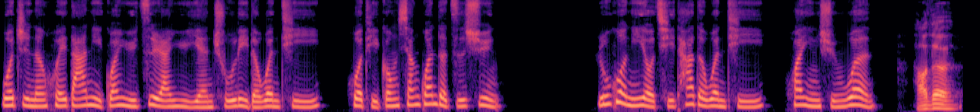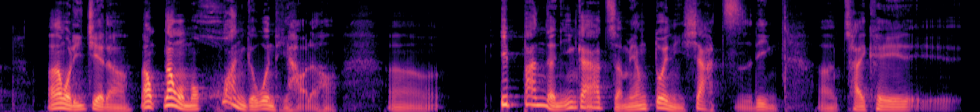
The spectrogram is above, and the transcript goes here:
我只能回答你关于自然语言处理的问题，或提供相关的资讯。如果你有其他的问题，欢迎询问。好的，那我理解了。那那我们换个问题好了哈。呃，一般人应该要怎么样对你下指令，呃，才可以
